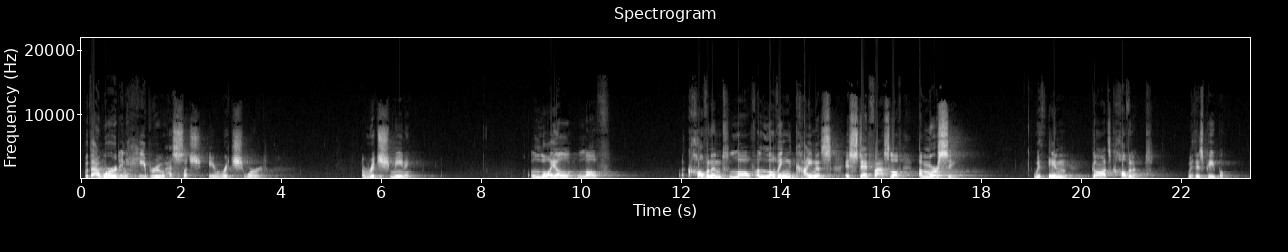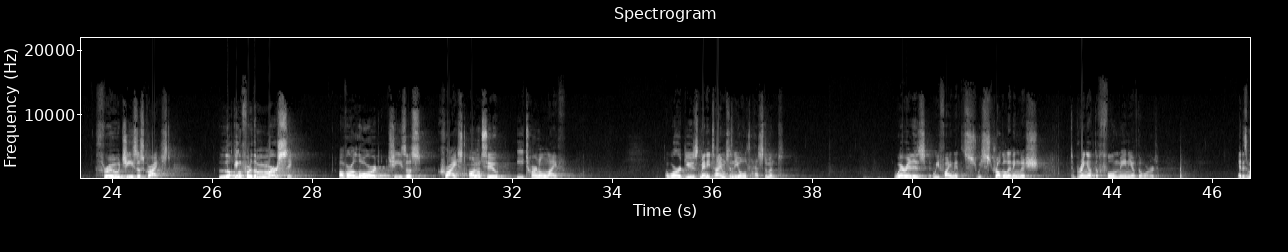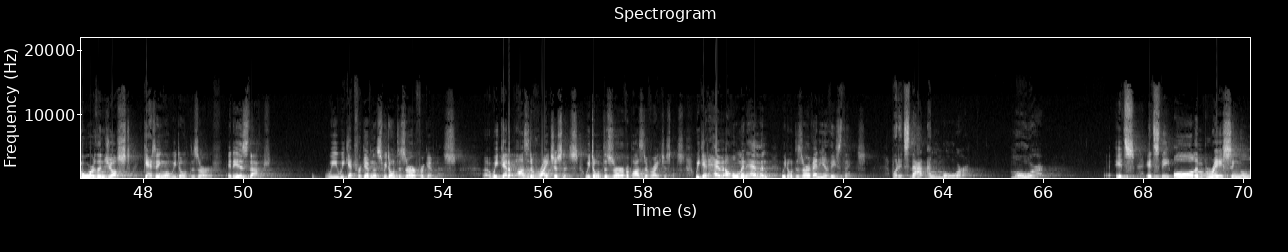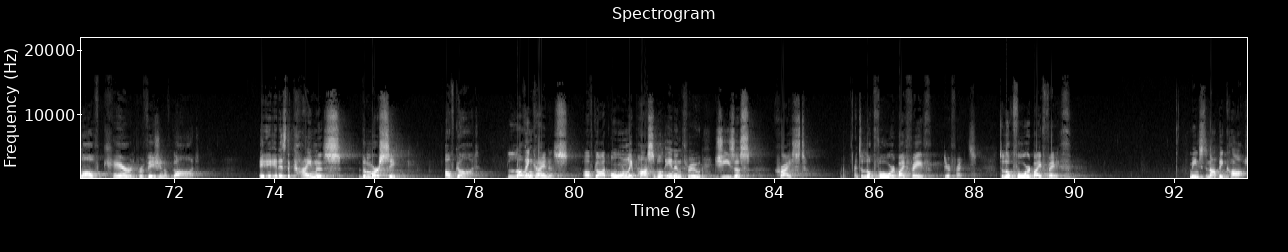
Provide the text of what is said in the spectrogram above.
But that word in Hebrew has such a rich word, a rich meaning. A loyal love, a covenant love, a loving kindness, a steadfast love, a mercy within God's covenant with his people through Jesus Christ, looking for the mercy of our Lord Jesus Christ unto eternal life. A word used many times in the Old Testament. Where it is, we find it, we struggle in English to bring out the full meaning of the word. It is more than just getting what we don't deserve. It is that. We, we get forgiveness. We don't deserve forgiveness. Uh, we get a positive righteousness. We don't deserve a positive righteousness. We get hev- a home in heaven. We don't deserve any of these things. But it's that and more. More. It's, it's the all embracing love, care, and provision of God. It, it is the kindness, the mercy, of God. Loving kindness of God, only possible in and through Jesus Christ. And to look forward by faith, dear friends, to look forward by faith means to not be caught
